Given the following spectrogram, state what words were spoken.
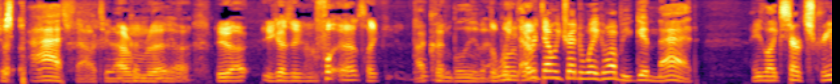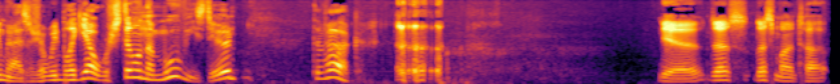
just passed out, dude. I, I, couldn't remember believe that. it. Dude, uh, you guys are uh, it's like I couldn't believe it. We- every time we tried to wake him up, he'd get mad. He'd like start screaming at us and shit. We'd be like, "Yo, we're still in the movies, dude. The fuck." Yeah, that's that's my top.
